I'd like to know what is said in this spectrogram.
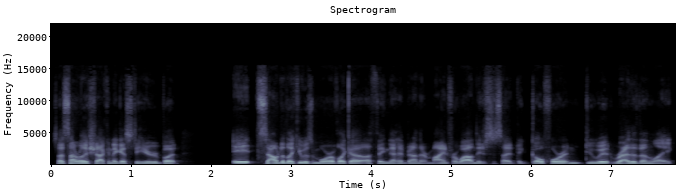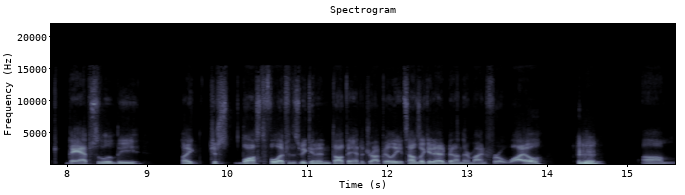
so that's not really shocking, I guess, to hear, but it sounded like it was more of like a, a thing that had been on their mind for a while and they just decided to go for it and do it rather than like they absolutely like just lost full after this weekend and thought they had to drop Illy. It sounds like it had been on their mind for a while. Mhm. Um,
